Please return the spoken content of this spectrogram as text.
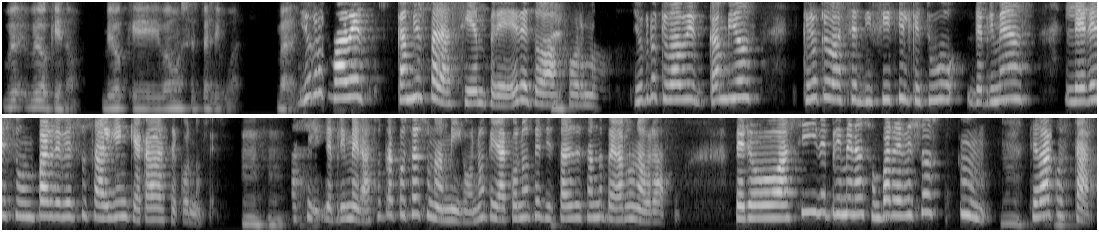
veo que no, veo que vamos a estar igual. Yo creo que va a haber cambios para siempre, ¿eh? de todas formas. Yo creo que va a haber cambios, creo que va a ser difícil que tú de primeras le des un par de besos a alguien que acabas de conocer. Así, de primeras. Otra cosa es un amigo, ¿no? Que ya conoces y estás deseando pegarle un abrazo. Pero así de primeras, un par de besos, mm, mm. te va a costar.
